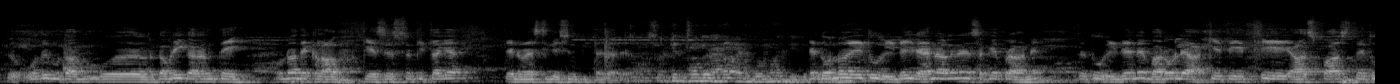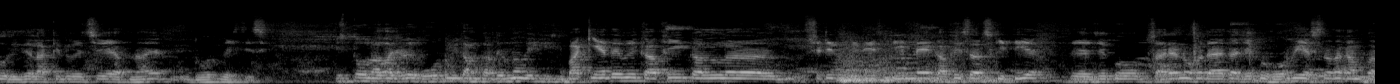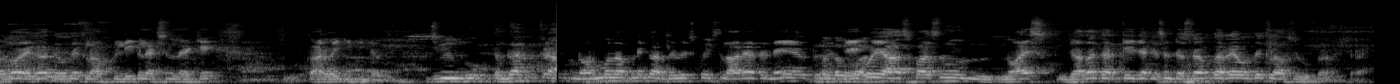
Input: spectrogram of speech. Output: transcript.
ਤੇ ਉਹਦੇ ਮੁਤਾਬਕ ਰਿਕਵਰੀ ਕਰਨ ਤੇ ਉਹਨਾਂ ਦੇ ਖਿਲਾਫ ਕੇਸ ਰਜਿਸਟਰ ਕੀਤਾ ਗਿਆ ਤੇ ਇਨਵੈਸਟੀਗੇਸ਼ਨ ਕੀਤਾ ਜਾ ਰਿਹਾ। ਸਰ ਕਿੱਥੋਂ ਦੇ ਰਹਿਣ ਵਾਲੇ ਨੇ? ਦੋਨੋਂ ਜੀ ਇਹ ਦੋਨੋਂ ਇਹ ਧੂਰੀ ਦੇ ਹੀ ਰਹਿਣ ਵਾਲੇ ਨੇ ਸਕੇ ਭਰਾ ਨੇ ਤੇ ਧੂਰੀ ਦੇ ਨੇ ਬਾਹਰੋਂ ਲਿਆ ਕੇ ਤੇ ਇੱਥੇ ਆਸ-ਪਾਸ ਤੇ ਧੂਰੀ ਦੇ ਇਲਾਕੇ ਦੇ ਵਿੱਚ ਇਹ ਆਪਣਾ ਡੋਰ ਵੇਚਦੀ ਸੀ। ਇਸ ਤੋਂ ਇਲਾਵਾ ਜਿਹੜੇ ਹੋਰ ਵੀ ਕੰਮ ਕਰਦੇ ਉਹਨਾਂ ਦੇ ਕੀ ਸੀ? ਬਾਕੀਆਂ ਤੇ ਵੀ ਕਾਫੀ ਕੱਲ ਸਿਟੀ ਦੀ ਟੀਮ ਨੇ ਕਾਫੀ ਸਰਚ ਕੀਤੀ ਹੈ ਤੇ ਜੇ ਕੋ ਸਾਰਿਆਂ ਨੂੰ ਹਦਾਇਤ ਹੈ ਜੇ ਕੋਈ ਹੋਰ ਵੀ ਇਸ ਤਰ੍ਹਾਂ ਦਾ ਕੰਮ ਕਰਦਾ ਹੋਏਗਾ ਤੇ ਉਹਦੇ ਖਿਲਾਫ ਵੀ ਲੀਗਲ ਐਕਸ਼ਨ ਲੈ ਕੇ ਕਾਰਵਾਈ ਕੀਤੀ ਜਾਵੇ ਜਿਵੇਂ ਲੋਕ ਤੰਗਾ ਚੜਾ ਨਾਰਮਲ ਆਪਣੇ ਘਰ ਦੇ ਵਿੱਚ ਕੋਈ ਚਲਾ ਰਿਹਾ ਤੇ ਨਹੀਂ ਜੇ ਕੋਈ ਆਸ-ਪਾਸ ਨੂੰ ਨੋਇਸ ਜ਼ਿਆਦਾ ਕਰਕੇ ਜਾਂ ਕਿਸੇ ਨੂੰ ਡਿਸਟਰਬ ਕਰ ਰਿਹਾ ਉਹਦੇ ਖਿਲਾਫ ਜ਼ਰੂਰ ਕਾਰਵਾਈ ਕਰਾਂਗੇ।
